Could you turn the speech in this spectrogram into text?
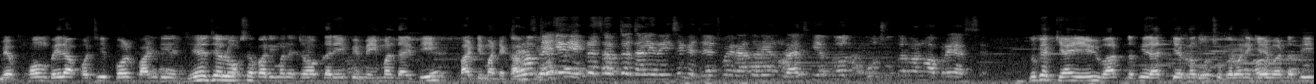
મેં ફોર્મ ભર્યા પછી પણ પાર્ટીએ જે જે લોકસભાની મને જવાબદારી આપી મેં ઈમાનદારીથી પાર્ટી માટે કામ કર્યું. ચર્ચા ચાલી રહી છે કે જયેશભાઈ રાદડિયાનું રાજકીય કદ ઓછું કરવાનો આ પ્રયાસ છે? તો કે ક્યાંય એવી વાત નથી, રાજકીય કદ ઓછું કરવાની ક્યાંય વાત નથી.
